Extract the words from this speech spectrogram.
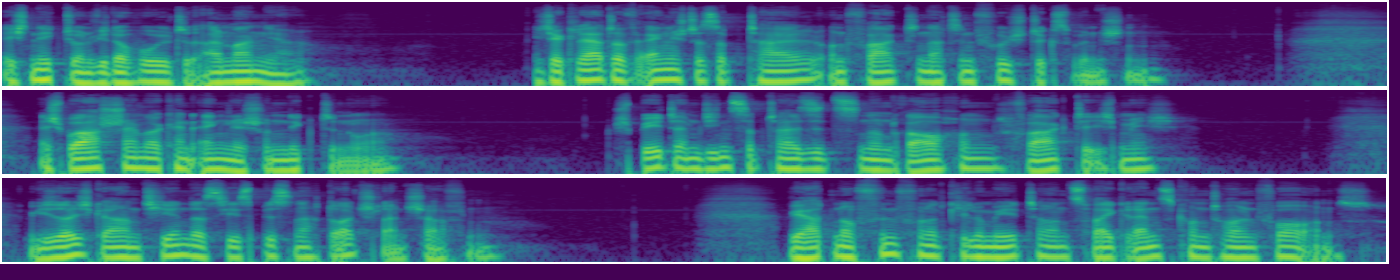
Ich nickte und wiederholte Almanja. Ich erklärte auf Englisch das Abteil und fragte nach den Frühstückswünschen. Er sprach scheinbar kein Englisch und nickte nur. Später im Dienstabteil sitzen und rauchen, fragte ich mich, wie soll ich garantieren, dass sie es bis nach Deutschland schaffen? Wir hatten noch 500 Kilometer und zwei Grenzkontrollen vor uns.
